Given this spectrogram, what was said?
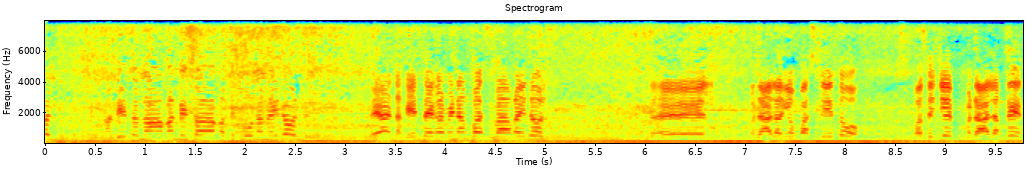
idol. Nandito na kami sa Katipunan idol. Ayan, naghintay kami ng bus mga idol. Dahil madalang yung bus dito. Pati jeep, madalang din.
